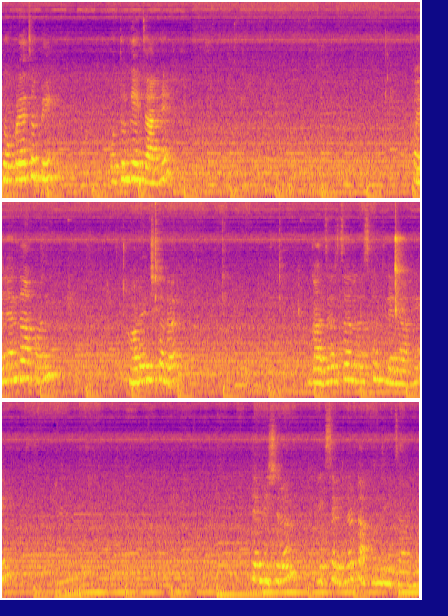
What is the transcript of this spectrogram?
ढोकळ्याचं पीठ ओतून घ्यायचं आहे. पहिल्यांदा आपण ऑरेंज कलर गाजरचा रस घातलेला आहे. ते मिश्रण एक साईडला टाकून द्यायचं आहे.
